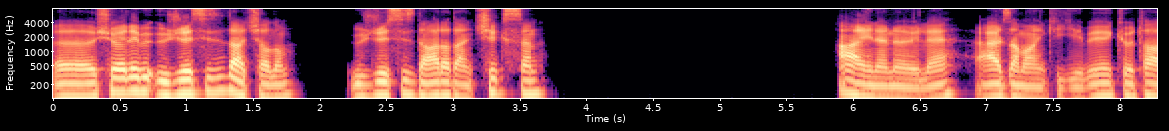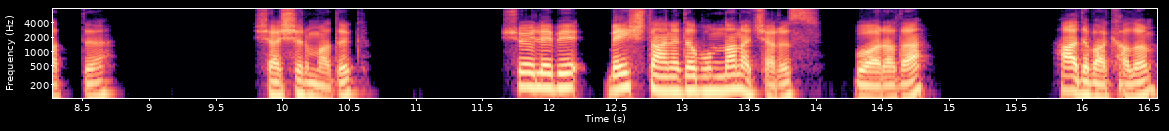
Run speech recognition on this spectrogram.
Ee, şöyle bir ücretsizi de açalım. Ücretsiz de aradan çıksın. Aynen öyle. Her zamanki gibi kötü attı. Şaşırmadık. Şöyle bir 5 tane de bundan açarız bu arada. Hadi bakalım.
